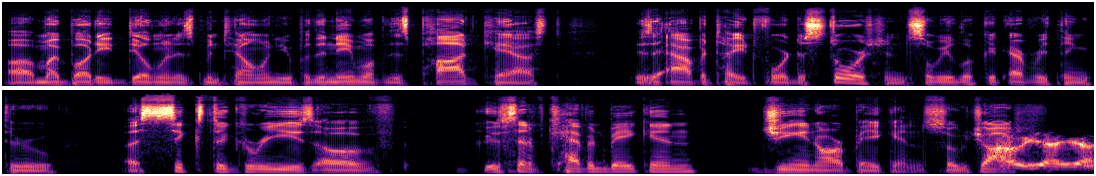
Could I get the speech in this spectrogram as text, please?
uh, my buddy Dylan has been telling you, but the name of this podcast is Appetite for Distortion. So we look at everything through uh, six degrees of instead of Kevin Bacon, GNR Bacon. So Josh. Oh yeah, yeah.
